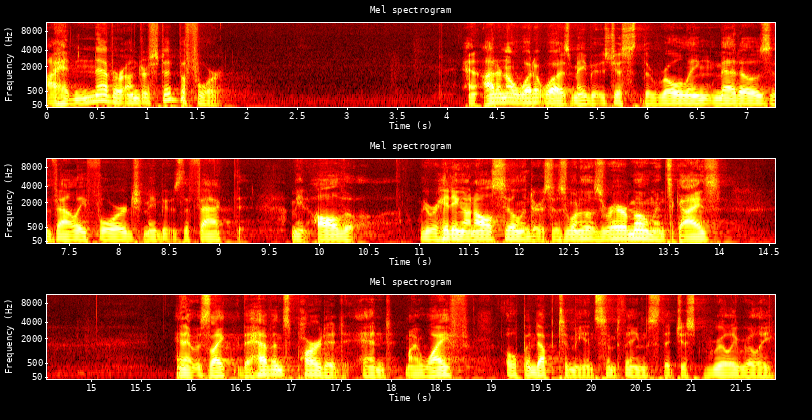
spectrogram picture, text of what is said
I had never understood before. And I don't know what it was. Maybe it was just the rolling meadows of Valley Forge. Maybe it was the fact that, I mean, all the, we were hitting on all cylinders. It was one of those rare moments, guys. And it was like the heavens parted, and my wife opened up to me in some things that just really, really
